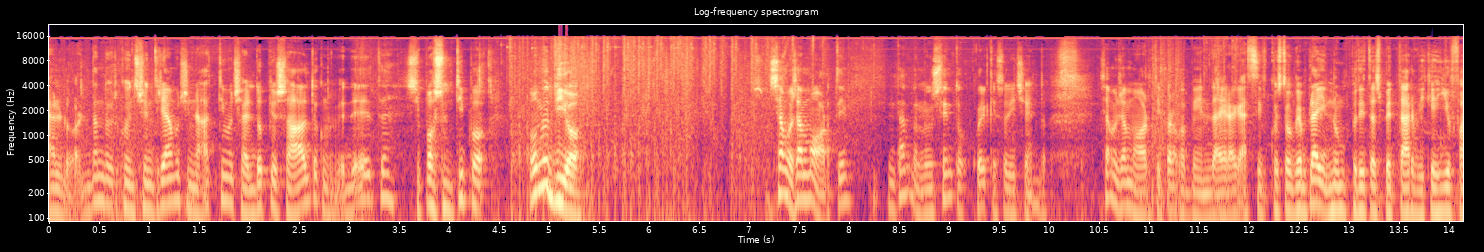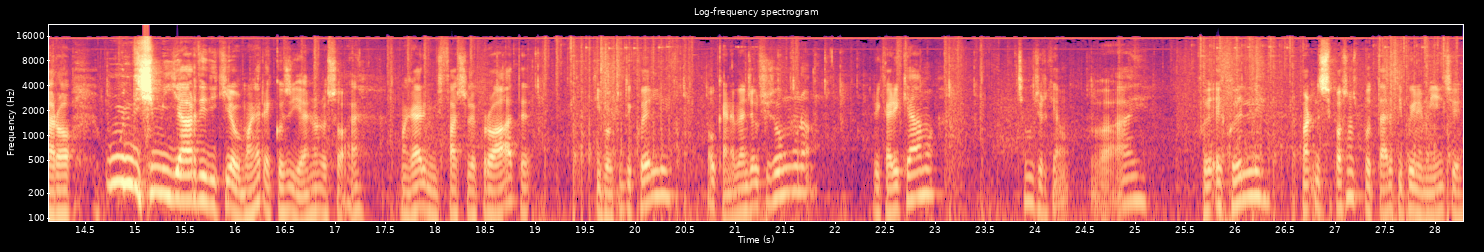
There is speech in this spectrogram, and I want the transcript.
allora, intanto concentriamoci un attimo, c'è il doppio salto, come vedete. Si possono tipo... Oh mio Dio! Siamo già morti? Intanto non sento quel che sto dicendo. Siamo già morti, però va bene, dai ragazzi, questo gameplay non potete aspettarvi che io farò 11 miliardi di kill. Magari è così, eh, non lo so, eh. Magari mi faccio le provate, tipo tutti quelli. Ok, ne abbiamo già ucciso uno. Ricarichiamo. Facciamo, cerchiamo. Vai. e quelli? Ma non si possono spottare tipo i nemici?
